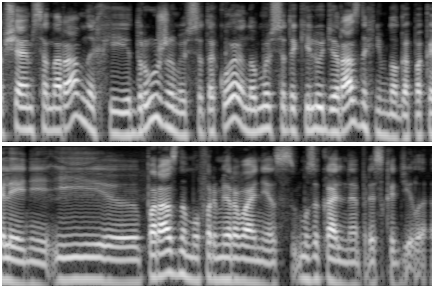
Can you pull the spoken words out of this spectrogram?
общаемся на равных и дружим и все такое, но мы все-таки люди разных немного поколений и э, по-разному формирование музыкальное происходило.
